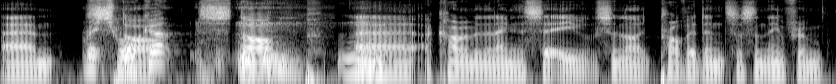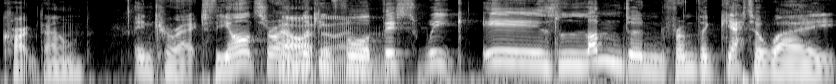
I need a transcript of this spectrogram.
Um, Rich stop, Walker? Stop. uh, I can't remember the name of the city. Something like Providence or something from Crackdown. Incorrect. The answer I'm No, looking for this week is London from the Getaway.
